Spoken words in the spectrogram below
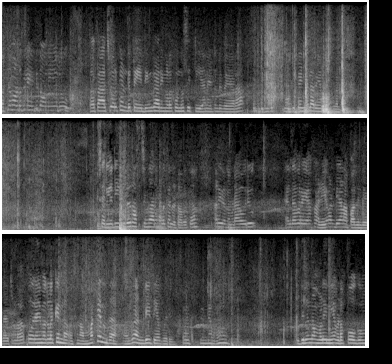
ഒറ്റ നോട്ടത്തിൽ എനിക്ക് തോന്നിയ ഒരു പാച്ച് വർക്ക് ഉണ്ട്. പെയിന്റിങ് കാര്യങ്ങളൊക്കെ ഒന്ന് സെറ്റ് ചെയ്യാനായിട്ടുണ്ട്. വേറെ നോക്കിക്കഴിഞ്ഞാൽ അറിയാൻ പറ്റുന്നുണ്ട് ചെറിയ രീതിയിൽ റസ്റ്റും കാര്യങ്ങളൊക്കെ ഉണ്ട് കേട്ടോ. അതൊക്കെ അറിയാം? നമ്മുടെ ആ ഒരു എന്താ പറയാ പഴയ വണ്ടിയാണ്. അപ്പൊ അതിന്റെതായിട്ടുള്ള പോരായ്മകളൊക്കെ ഉണ്ടാവും പക്ഷെ നമുക്ക് എന്താ? അത് വണ്ടി കിട്ടിയാൽ പോരെ. ഇതിൽ നമ്മൾ ഇനി എവിടെ പോകും?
